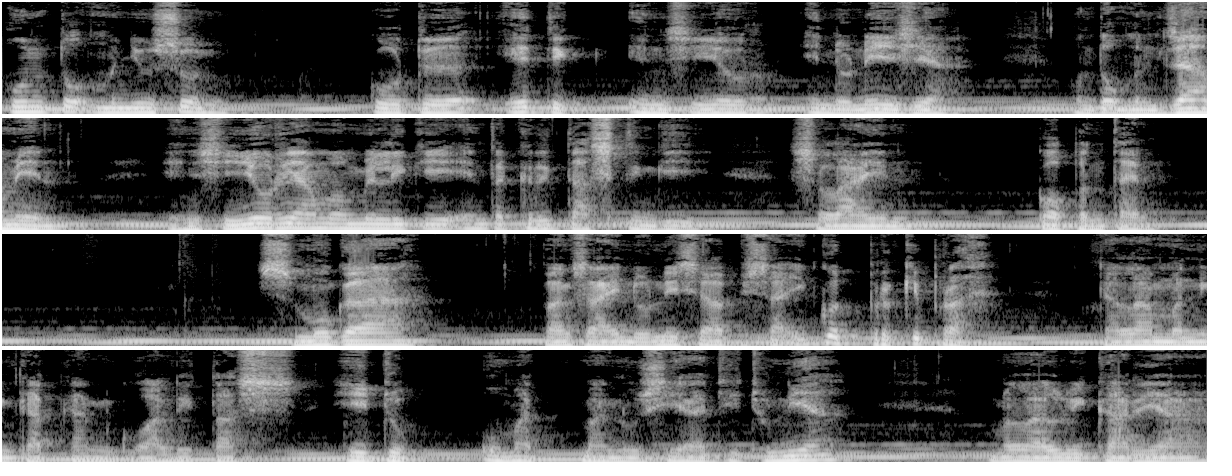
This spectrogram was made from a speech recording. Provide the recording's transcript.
untuk menyusun kode etik insinyur Indonesia untuk menjamin insinyur yang memiliki integritas tinggi selain kompeten. Semoga bangsa Indonesia bisa ikut berkiprah dalam meningkatkan kualitas hidup umat manusia di dunia melalui karya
